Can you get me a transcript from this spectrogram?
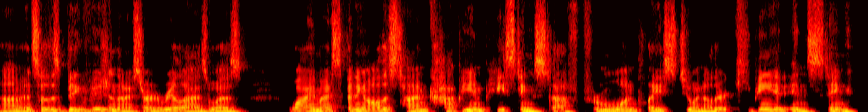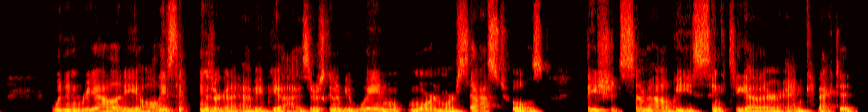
Um, and so this big vision that I started to realize was why am I spending all this time copy and pasting stuff from one place to another, keeping it in sync? When in reality, all these things are going to have APIs. There's going to be way more and more SaaS tools. They should somehow be synced together and connected.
